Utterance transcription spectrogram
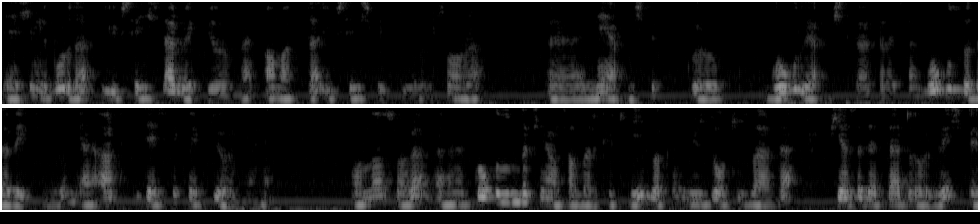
E, şimdi burada yükselişler bekliyorum ben. Amak'ta yükseliş bekliyorum. Sonra e, ne yapmıştık? E, Google yapmıştık arkadaşlar. Google'da da bekliyorum. Yani artık bir destek bekliyorum yani. Ondan sonra e, Google'un da finansalları kötü değil. Bakın %30'larda piyasa defter doğru e,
